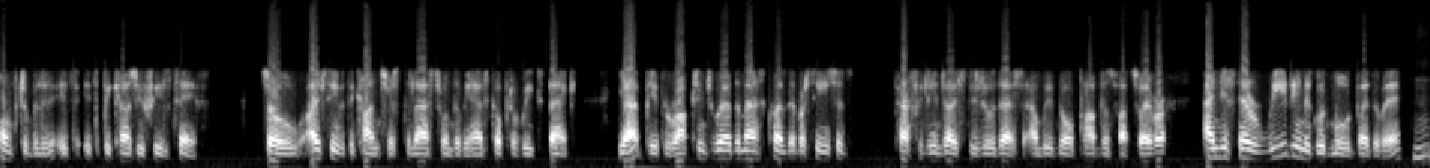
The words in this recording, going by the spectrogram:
comfortable, it's it's because you feel safe. So I've seen with the concerts, the last one that we had a couple of weeks back, yeah, people were opting to wear the mask while they were seated, perfectly entitled to do that, and we've no problems whatsoever. And if they're really in a good mood, by the way, hmm.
